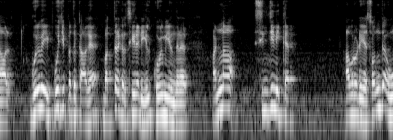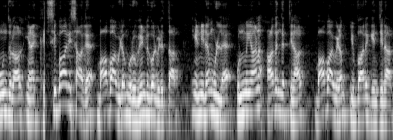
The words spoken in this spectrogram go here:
நாள். குருவை பூஜிப்பதற்காக பக்தர்கள் சீரடியில் குழுமியிருந்தனர். அண்ணா சிஞ்சினிக்கர் அவருடைய சொந்த ஊந்துலால் எனக்கு சிபாரிசாக பாபாவிடம் ஒரு வேண்டுகோள் விடுத்தார். என்னிடம் உள்ள உண்மையான ஆதங்கத்தினால் பாபாவிடம் இவ்வாறு கெஞ்சினார்.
